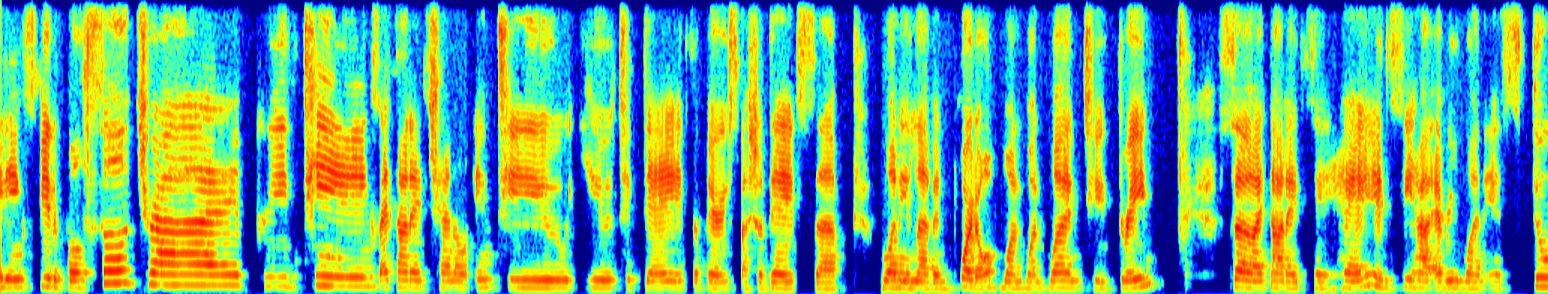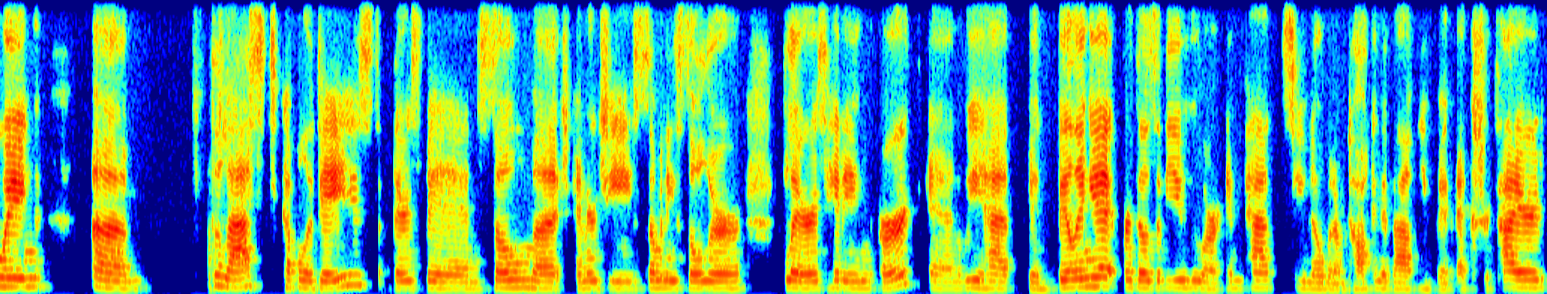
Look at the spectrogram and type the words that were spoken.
Greetings, beautiful soul tribe. Greetings. I thought I'd channel into you today. It's a very special day. It's the 111 portal, 11123. So I thought I'd say hey and see how everyone is doing. Um, the last couple of days, there's been so much energy, so many solar flares hitting Earth, and we have been feeling it. For those of you who are empaths, you know what I'm talking about. You've been extra tired,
